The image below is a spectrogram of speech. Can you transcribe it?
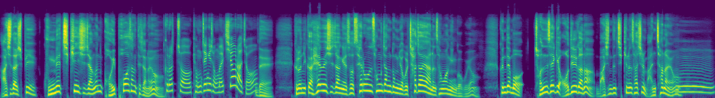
아시다시피 국내 치킨 시장은 거의 포화 상태잖아요. 그렇죠. 경쟁이 정말 치열하죠. 네. 그러니까 해외 시장에서 새로운 성장 동력을 찾아야 하는 상황인 거고요. 근데 뭐 전 세계 어딜 가나 맛있는 치킨은 사실 많잖아요. 음,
